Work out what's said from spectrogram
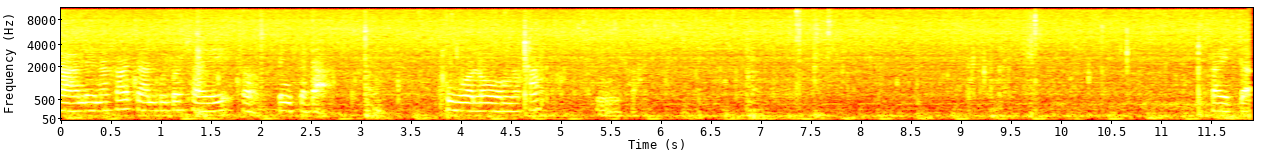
จานเลยนะคะ จานปุ้ยก็ใช้เอ่อเป็นกระดาษทัวรองนะคะนี่ค่ะใครจะ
